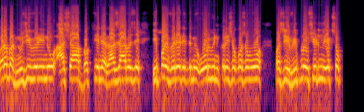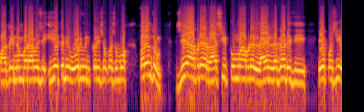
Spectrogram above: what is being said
બરાબર? નુજીવેડીનું આશા, ભક્તિ અને રાજા આવે છે એ પણ વેરાયટી તમે ઓરવિન કરી શકો છો, પછી વિપ્લવ સીડનું એકસો નંબર આવે છે એ તમે ઓરવિન કરી શકો છો, પરંતુ જે આપણે રાશિ ટુ માં આપણે લાઈન લગાડી હતી, એ પછી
